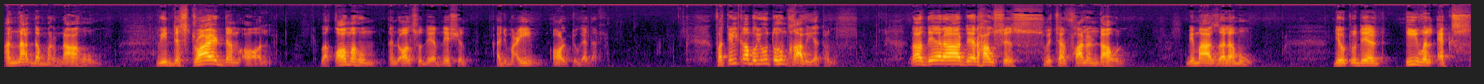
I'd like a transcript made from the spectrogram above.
Anna damarnahum. We destroyed them all. Wa qawmahum and also their nation. Ajma'in, all together. Now there are their houses which are fallen down. Bima zalamu. Due to their evil acts.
